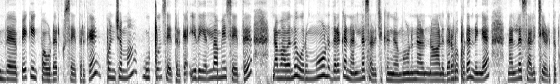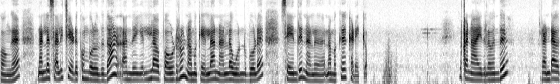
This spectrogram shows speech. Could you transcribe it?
இந்த பேக்கிங் பவுடர் சேர்த்துருக்கேன். கொஞ்சமாக உப்பும் சேர்த்துருக்கேன். இது எல்லாமே சேர்த்து நம்ம வந்து ஒரு மூணு தடவை நல்லா சளிச்சுக்கோங்க. மூணு நாள் நாலு தடவை கூட நீங்கள் நல்லா சளிச்சு எடுத்துக்கோங்க. நல்லா சளிச்சு எடுக்கும் பொழுது தான் அந்த எல்லா பவுடரும் நமக்கு எல்லாம் நல்லா ஒன்று போல் சேர்ந்து நல்ல நமக்கு கிடைக்கும். இப்போ நான் இதில் வந்து ரெண்டாவது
